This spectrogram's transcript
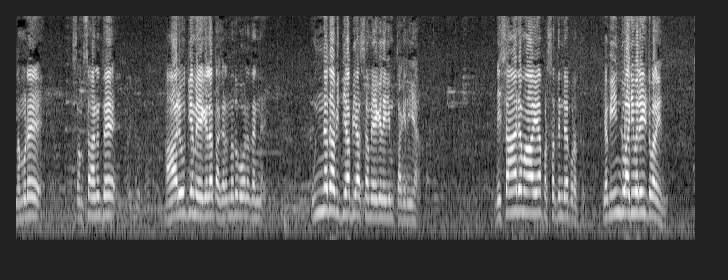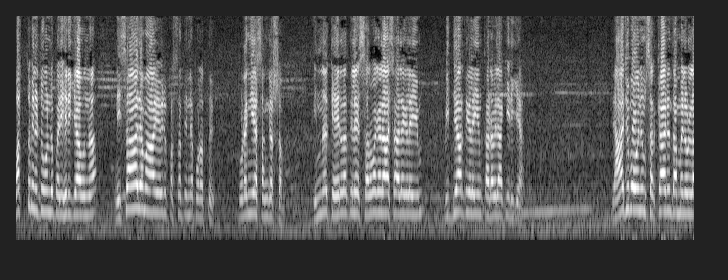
നമ്മുടെ സംസ്ഥാനത്തെ ആരോഗ്യ മേഖല തകർന്നതുപോലെ തന്നെ ഉന്നത വിദ്യാഭ്യാസ മേഖലയും തകരുകയാണ്. നിസാരമായ പ്രശ്നത്തിന്റെ പുറത്ത് ഞാൻ വീണ്ടും അടിവരയിട്ട് പറയുന്നു. പത്ത് മിനിറ്റ് കൊണ്ട് പരിഹരിക്കാവുന്ന നിസാരമായ ഒരു പ്രശ്നത്തിന്റെ പുറത്ത് തുടങ്ങിയ സംഘർഷം ഇന്ന് കേരളത്തിലെ സർവകലാശാലകളെയും വിദ്യാർത്ഥികളെയും തടവിലാക്കിയിരിക്കുകയാണ്. രാജ്ഭവനും സർക്കാരും തമ്മിലുള്ള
